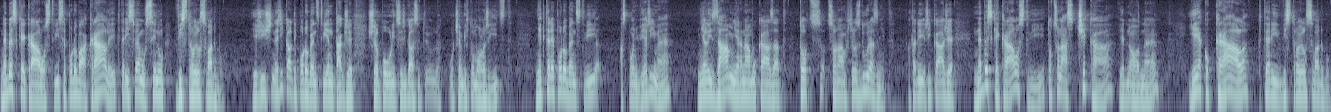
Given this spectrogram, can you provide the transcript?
nebeské království se podobá králi, který svému synu vystrojil svatbu. Ježíš neříkal ty podobenství jen tak, že šel po ulici, říkal si, o čem bych to mohl říct. Některé podobenství, aspoň věříme, měli záměr nám ukázat to, co, nám chtěl zdůraznit. A tady říká, že nebeské království, to, co nás čeká jednoho dne, je jako král, který vystrojil svatbu.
